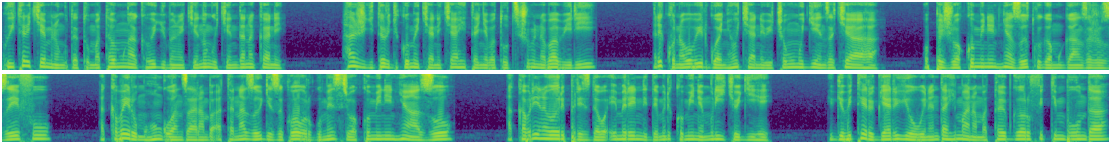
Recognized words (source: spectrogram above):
Ku itariki ya mirongo itatu mata mu mwaka w'igihumbi magana cyenda mirongo icyenda na kane haje igitero gikomeye cyane cyahitanye abatutsi cumi na babiri ariko nabo birwanyaho cyane bicamo umugenzacyaha. Opeji wa komini ntyazo witwaga muganza joseph akaba umuhungu wa nzaramba atanaza wigeze kuba burugumesitiri wa komini ntyazo akaba ari nawe wari perezida wa mrnd muri komine muri icyo gihe. Ibyo bitero byari biyobowe na ndahimana matayo bwari ufite imbunda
